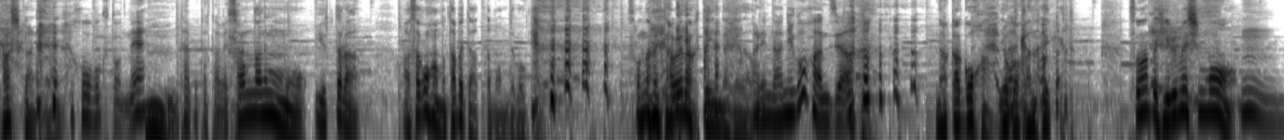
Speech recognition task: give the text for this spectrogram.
確かにね。放牧豚ね、うん。食べた食べた。そんなにもう言ったら朝ごはんも食べてあったもんで僕。そんなに食べなくていいんだけど。あれ何ご飯じゃ？中ご飯。よくわかんないけど。その後昼飯もうん、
